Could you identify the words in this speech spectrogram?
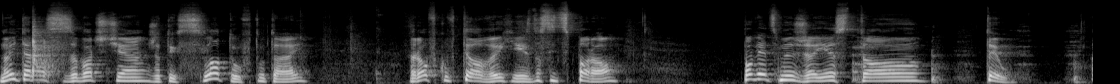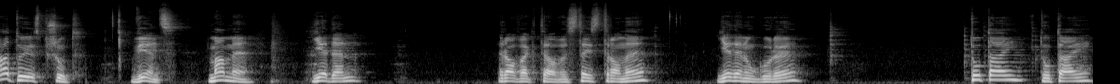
No i teraz zobaczcie, że tych slotów tutaj, rowków tyłowych jest dosyć sporo. Powiedzmy, że jest to tył, a tu jest przód. Więc mamy jeden rowek tyłowy z tej strony, jeden u góry, tutaj, tutaj,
